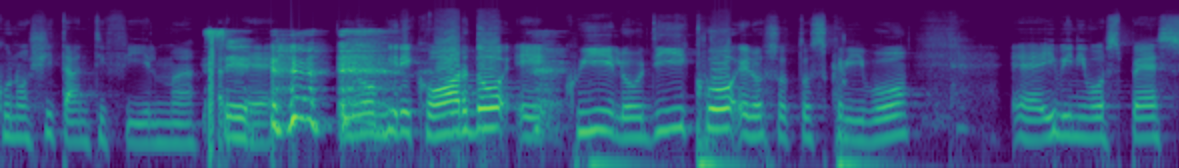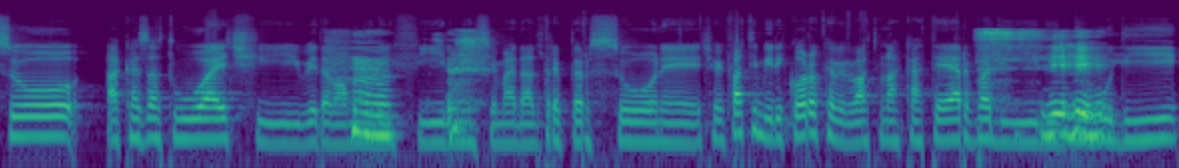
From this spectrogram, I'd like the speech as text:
conosci tanti film. Sì. Io mi ricordo e qui lo dico e lo sottoscrivo. Eh, io venivo spesso a casa tua e ci vedevamo dei film insieme ad altre persone. Cioè, infatti mi ricordo che avevate una caterva di, sì. di DVD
